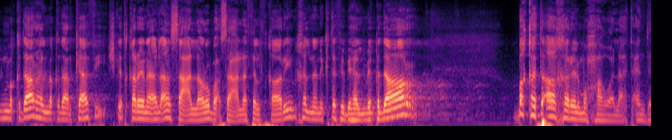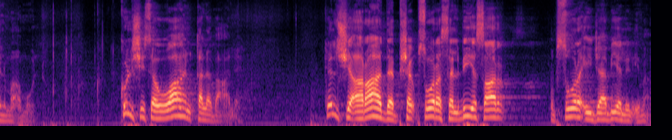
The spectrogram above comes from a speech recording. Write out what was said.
المقدار. هالمقدار كافي؟ إيش قد قرينا الآن؟ ساعة إلا ربع ساعة إلا ثلث قارين. خلنا نكتفي بهالمقدار. بقت آخر المحاولات عند المأمون. كل شيء سواه انقلب عليه. كل شيء أراد بصورة سلبية صار بصورة إيجابية للإمام.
